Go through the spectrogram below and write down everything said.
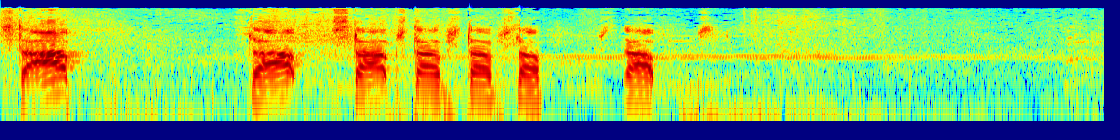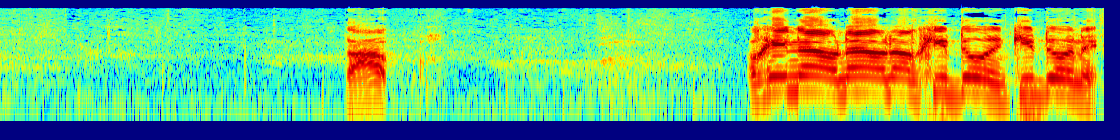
Stop. Stop, stop, stop, stop, stop, stop. Stop. Okay, now, now, now, keep doing, keep doing it.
